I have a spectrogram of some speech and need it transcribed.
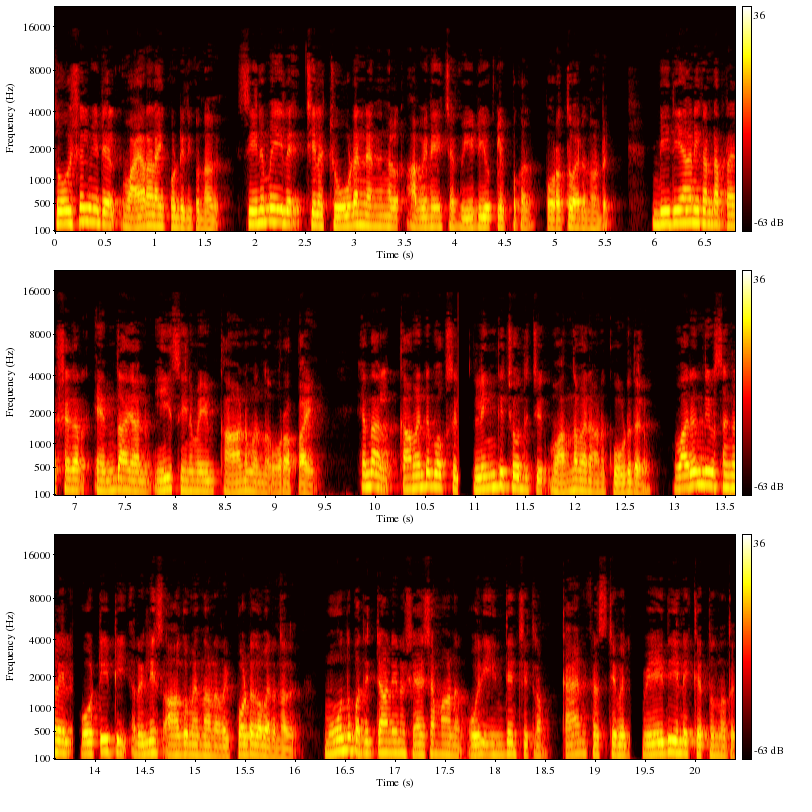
സോഷ്യൽ മീഡിയയിൽ വൈറലായിക്കൊണ്ടിരിക്കുന്നത്. സിനിമയിലെ ചില ചൂടൻ രംഗങ്ങൾ അഭിനയിച്ച വീഡിയോ ക്ലിപ്പുകൾ പുറത്തു വരുന്നുണ്ട് ബിരിയാണി കണ്ട പ്രേക്ഷകർ എന്തായാലും ഈ സിനിമയും കാണുമെന്ന് ഉറപ്പായി. എന്നാൽ കമന്റ് ബോക്സിൽ ലിങ്ക് ചോദിച്ച് വന്നവരാണ് കൂടുതലും. വരും ദിവസങ്ങളിൽ ഒ ടി ടി റിലീസ് ആകുമെന്നാണ് റിപ്പോർട്ടുകൾ വരുന്നത്. മൂന്ന് പതിറ്റാണ്ടിനു ശേഷമാണ് ഒരു ഇന്ത്യൻ ചിത്രം കാൻ ഫെസ്റ്റിവൽ വേദിയിലേക്ക് എത്തുന്നത്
